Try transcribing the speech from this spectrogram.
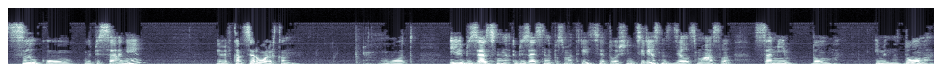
ссылку в описании или в конце ролика. Вот. И обязательно, обязательно посмотрите. Это очень интересно сделать масло самим дома. Именно дома.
